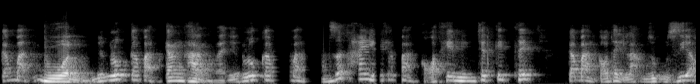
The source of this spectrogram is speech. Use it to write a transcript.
các bạn buồn những lúc các bạn căng thẳng là những lúc các bạn rất hay các bạn có thêm những chất kích thích các bạn có thể lạm dụng rượu,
